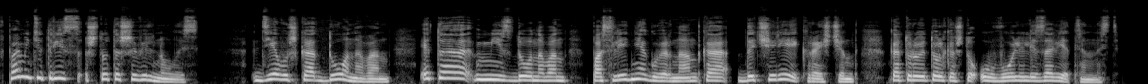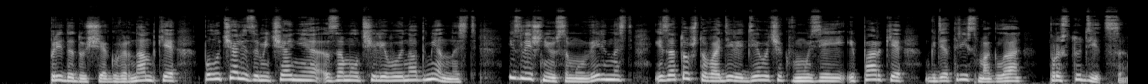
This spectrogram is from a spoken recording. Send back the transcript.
В памяти Трис что-то шевельнулось. Девушка Донован — это мисс Донован, последняя гувернантка дочерей Крэсченд, которую только что уволили за ветренность. Предыдущие гувернантки получали замечания за молчаливую надменность, излишнюю самоуверенность и за то, что водили девочек в музеи и парки, где Трис могла простудиться.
